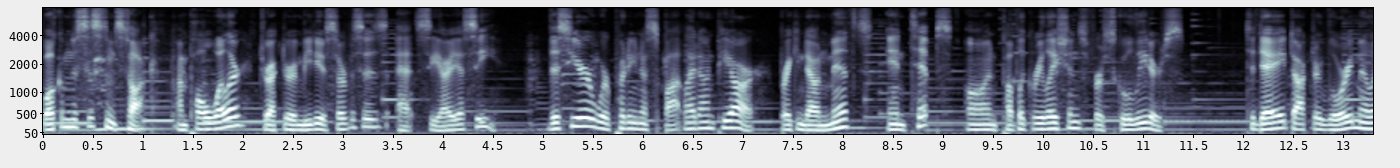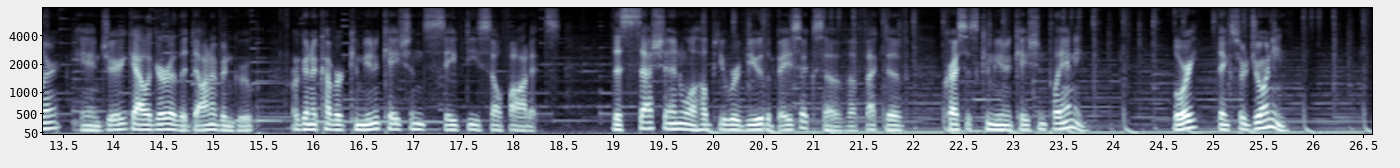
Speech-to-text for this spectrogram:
Welcome to Systems Talk. I'm Paul Weller, Director of Media Services at CISC. This year, we're putting a spotlight on PR, breaking down myths and tips on public relations for school leaders. Today, Dr. Lori Mueller and Jerry Gallagher of the Donovan Group are going to cover communications safety self audits. This session will help you review the basics of effective crisis communication planning. Lori, thanks for joining.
